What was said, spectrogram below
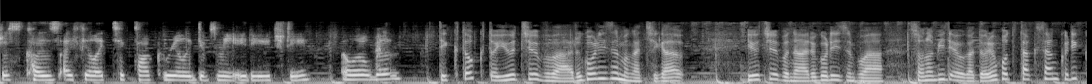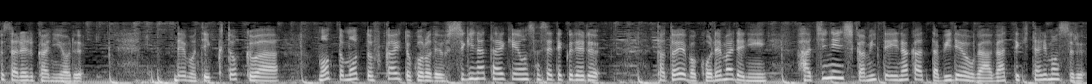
just because I feel like TikTok really gives me ADHD a little bit. TikTok と YouTube はアルゴリズムが違う。YouTube のアルゴリズムはそのビデオがどれほどたくさんクリックされるかによる。でも TikTok はもっともっと深いところで不思議な体験をさせてくれる。例えばこれまでに8人しか見ていなかったビデオが上がってきたりもする。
